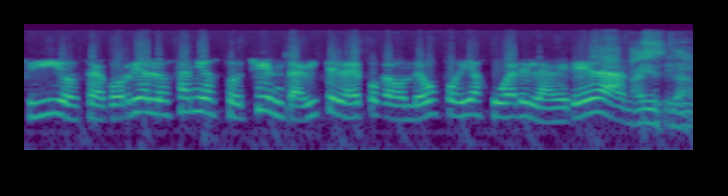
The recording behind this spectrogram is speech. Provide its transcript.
sí, o sea, corrían los años 80, ¿viste? La época donde vos podías jugar en la vereda. Ahí está.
